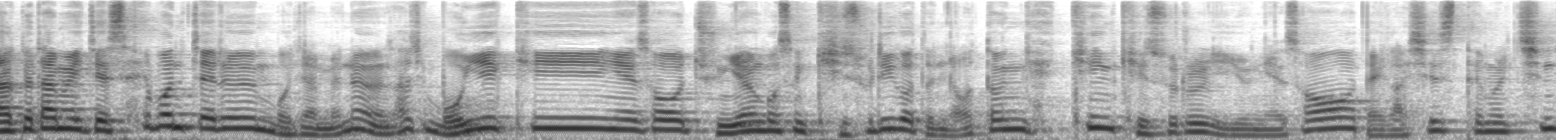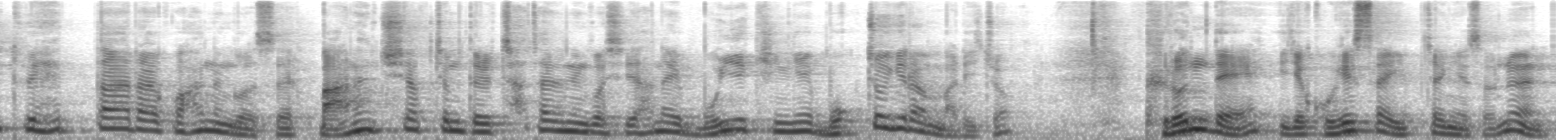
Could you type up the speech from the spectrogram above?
자, 그 다음에 이제 세 번째는 뭐냐면은 사실 모의 해킹에서 중요한 것은 기술이거든요. 어떤 해킹 기술을 이용해서 내가 시스템을 침투했다라고 하는 것을 많은 취약점들을 찾아내는 것이 하나의 모의 해킹의 목적이란 말이죠. 그런데 이제 고객사 입장에서는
